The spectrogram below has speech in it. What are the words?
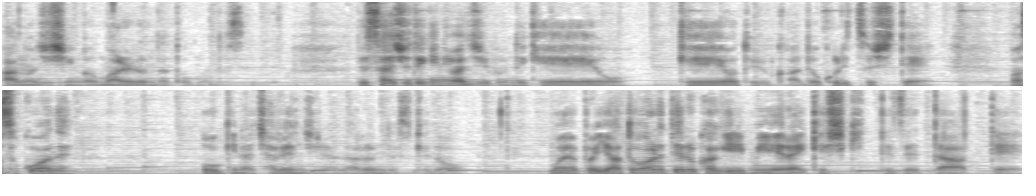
あの自信が生まれるんだと思うんですよ。で最終的には自分で経営を経営をというか独立して、まあ、そこはね大きなチャレンジにはなるんですけど、まあ、やっぱり雇われてる限り見えない景色って絶対あって、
